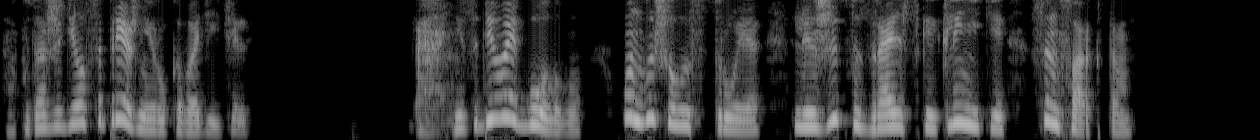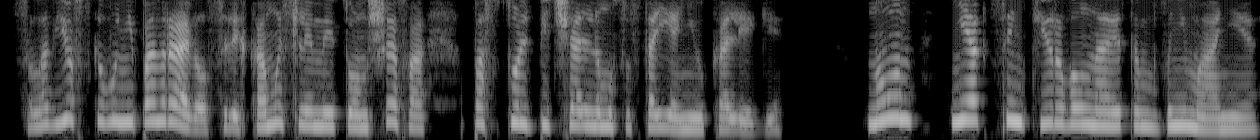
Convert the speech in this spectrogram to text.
А куда же делся прежний руководитель? Не забивай голову. Он вышел из строя, лежит в израильской клинике с инфарктом. Соловьевскому не понравился легкомысленный тон шефа по столь печальному состоянию коллеги. Но он не акцентировал на этом внимание.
